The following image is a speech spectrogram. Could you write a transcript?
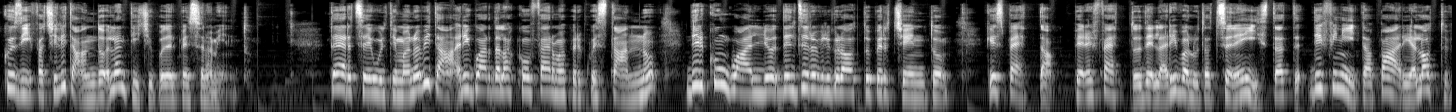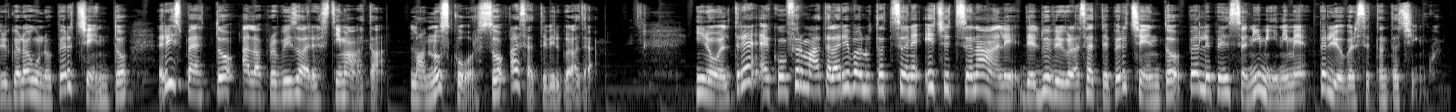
così facilitando l'anticipo del pensionamento. Terza e ultima novità riguarda la conferma per quest'anno del conguaglio del 0,8% che spetta per effetto della rivalutazione Istat definita pari all'8,1% rispetto alla provvisoria stimata l'anno scorso al 7,3%. Inoltre è confermata la rivalutazione eccezionale del 2,7% per le pensioni minime per gli over 75.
